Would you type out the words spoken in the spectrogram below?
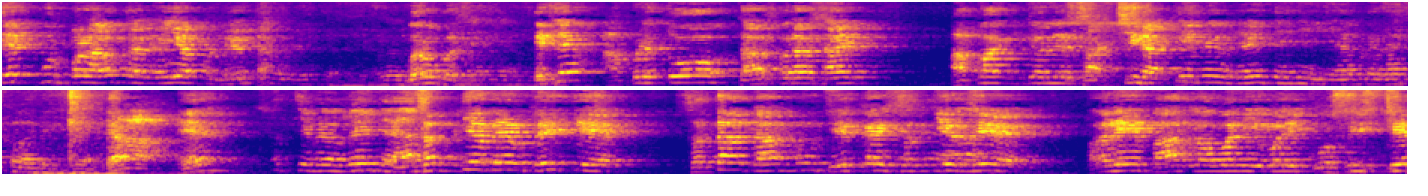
જેતપુર પણ આવતા ને અહીંયા પણ રહેતા. બરોબર છે. એટલે આપણે તો તારપરા સાહેબ આપા કીધું સાક્ષી રાખીએ. આપણે રાખવાની હા હે? સત્યમેવ જયતે સત્યમેવ જયતે સત્તાધારનું જે કાંઈ સત્ય છે અને બહાર લાવવાની અમારી કોશિશ છે.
